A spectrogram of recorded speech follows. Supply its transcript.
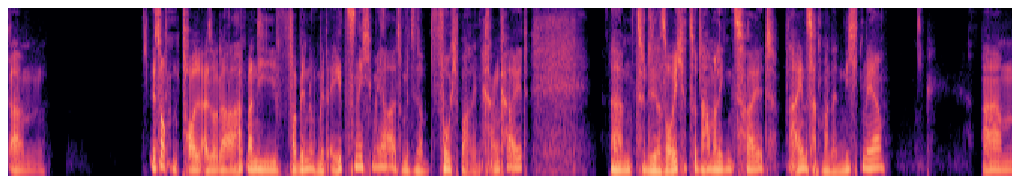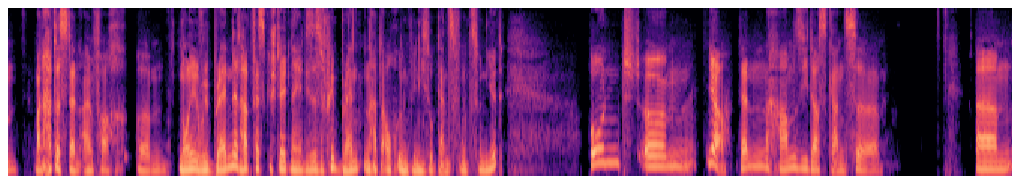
Ähm, ist auch toll. Also da hat man die Verbindung mit AIDS nicht mehr, also mit dieser furchtbaren Krankheit. Ähm, zu dieser Seuche zur damaligen Zeit. Nein, das hat man dann nicht mehr. Ähm, man hat es dann einfach ähm, neu rebrandet, hat festgestellt, naja, dieses Rebranden hat auch irgendwie nicht so ganz funktioniert. Und ähm, ja, dann haben sie das Ganze ähm,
